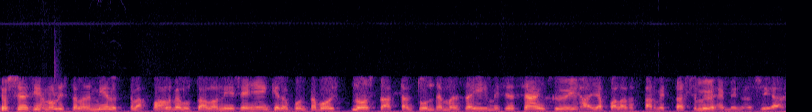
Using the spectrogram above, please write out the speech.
jos sen sijaan olisi tällainen miellyttävä palvelutalo, niin se henkilökunta voisi nostaa tämän tuntemansa ihmisen sänkyyn ja, ja palata tarvittaessa myöhemmin asiaan.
